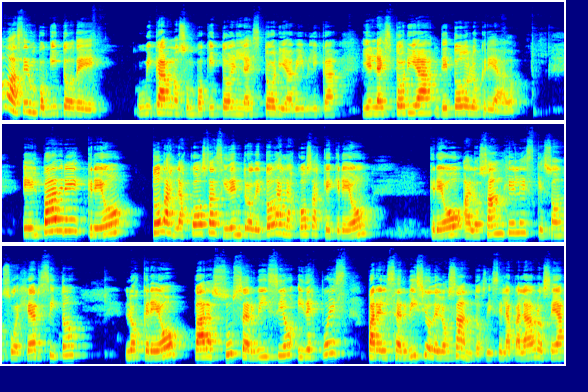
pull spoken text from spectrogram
vamos a hacer un poquito de, ubicarnos un poquito en la historia bíblica y en la historia de todo lo creado. El Padre creó todas las cosas y dentro de todas las cosas que creó, creó a los ángeles, que son su ejército, los creó para su servicio y después para el servicio de los santos, dice la palabra, o sea,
